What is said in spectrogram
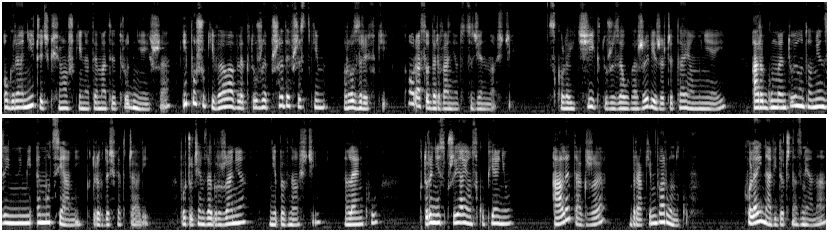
ograniczyć książki na tematy trudniejsze i poszukiwała w lekturze przede wszystkim rozrywki oraz oderwania od codzienności. Z kolei ci, którzy zauważyli, że czytają mniej, argumentują to innymi emocjami, których doświadczali, poczuciem zagrożenia, niepewności, lęku, które nie sprzyjają skupieniu, ale także brakiem warunków. Kolejna widoczna zmiana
